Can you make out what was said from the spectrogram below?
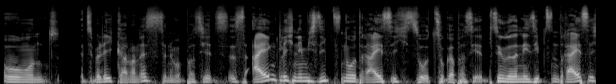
Und jetzt überlege ich gerade, wann ist es denn immer passiert? Es ist eigentlich nämlich 17.30 Uhr so Zucker passiert. Beziehungsweise, nee, 17.30 Uhr.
